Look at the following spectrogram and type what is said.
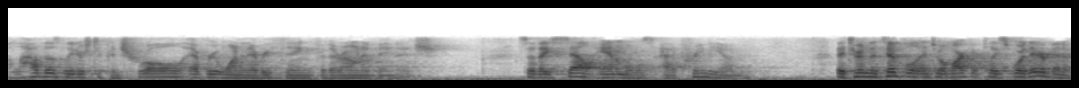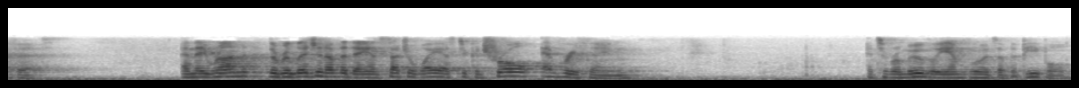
allowed those leaders to control everyone and everything for their own advantage. So they sell animals at a premium. They turn the temple into a marketplace for their benefit. And they run the religion of the day in such a way as to control everything and to remove the influence of the people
